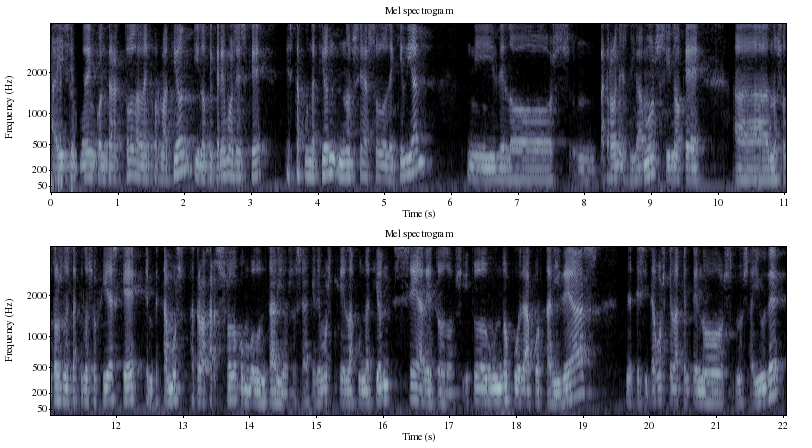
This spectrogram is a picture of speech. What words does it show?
Ahí se puede encontrar toda la información y lo que queremos es que esta fundación no sea solo de Kilian ni de los mm, patrones, digamos, sino que nosotros nuestra filosofía es que empezamos a trabajar solo con voluntarios, o sea, queremos que la fundación sea de todos y todo el mundo pueda aportar ideas, necesitamos que la gente nos, nos ayude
